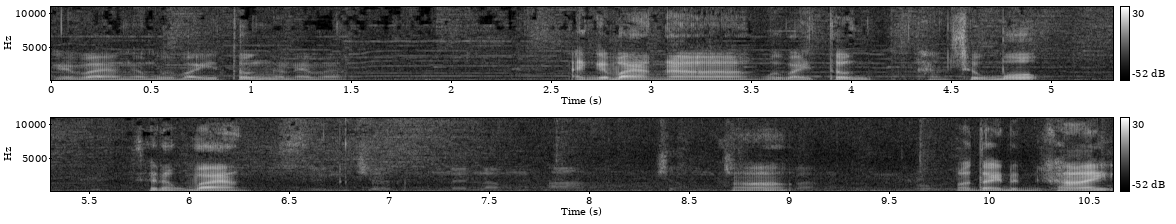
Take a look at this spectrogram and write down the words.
cái bang là 17 tấn rồi em anh, cái bang là 17 tấn, thằng số 1 số đồng bang đó ở tay định khái.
